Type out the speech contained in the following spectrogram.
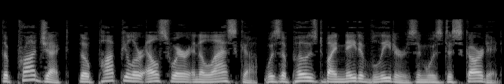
The project, though popular elsewhere in Alaska, was opposed by native leaders and was discarded.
